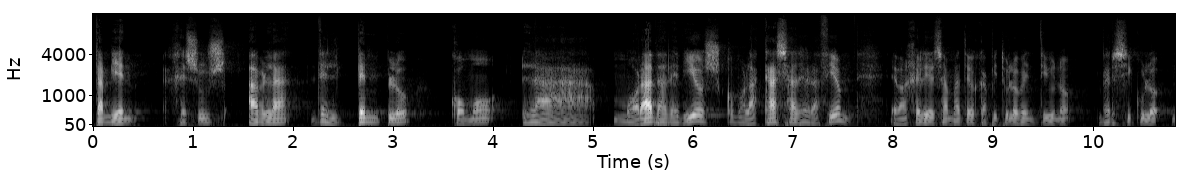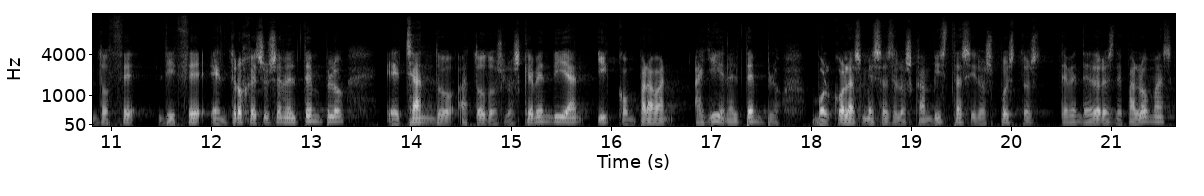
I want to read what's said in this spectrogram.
también Jesús habla del templo como la morada de Dios, como la casa de oración. Evangelio de San Mateo capítulo 21 versículo 12 dice, entró Jesús en el templo, echando a todos los que vendían y compraban allí en el templo. Volcó las mesas de los cambistas y los puestos de vendedores de palomas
